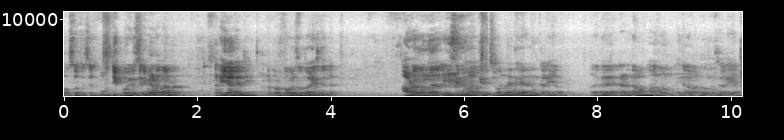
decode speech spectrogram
ബോക്സ് ഓഫീസിൽ പൊട്ടിപ്പോയൊരു സിനിമയാണ് അതാണ് റിയാലിറ്റി അണ്ടർ പെർഫോമൻസ് ഒന്നും ആയിരുന്നില്ല. അവിടെ നിന്ന് ഈ സിനിമ തിരിച്ചു വന്നത് എങ്ങനെയാണെന്ന് നിങ്ങൾക്കറിയാം. അതിന്റെ രണ്ടാം ഭാഗം എങ്ങനെ വന്നു നിങ്ങൾക്കറിയാം.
